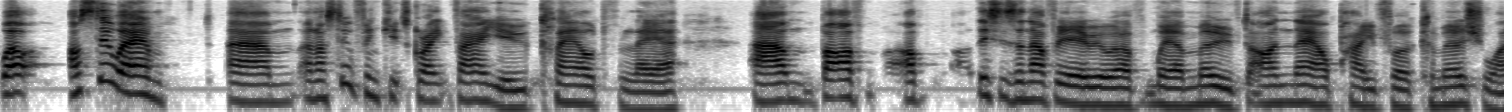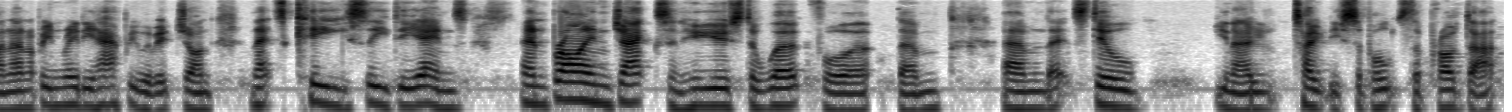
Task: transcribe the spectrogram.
Well, I still am, and I still think it's great value. Cloudflare. Um, but I've, I've this is another area where I've, where I've moved. I now pay for a commercial one, and I've been really happy with it, John. And that's Key CDNs. And Brian Jackson, who used to work for them, um, that still, you know, totally supports the product.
